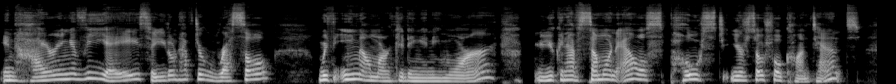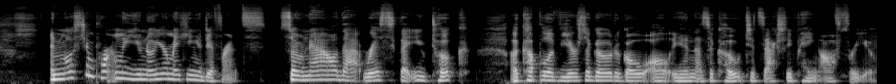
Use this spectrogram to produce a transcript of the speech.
in hiring a VA so you don't have to wrestle with email marketing anymore. You can have someone else post your social content. And most importantly, you know you're making a difference. So now that risk that you took a couple of years ago to go all in as a coach, it's actually paying off for you.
